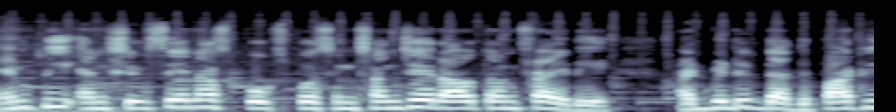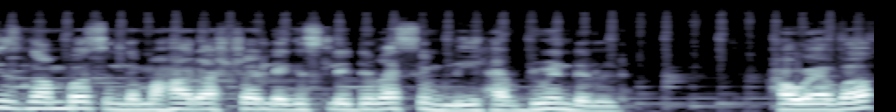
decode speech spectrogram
MP and Shiv Sena spokesperson Sanjay Raut on Friday admitted that the party's numbers in the Maharashtra Legislative Assembly have dwindled. However,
